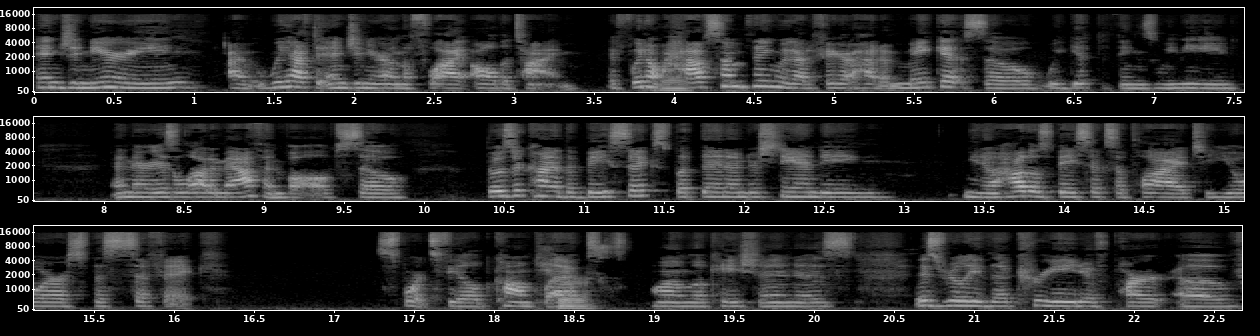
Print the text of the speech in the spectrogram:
Engineering, I, we have to engineer on the fly all the time. If we don't right. have something, we got to figure out how to make it so we get the things we need. And there is a lot of math involved. So those are kind of the basics, but then understanding, you know, how those basics apply to your specific sports field complex sure. on location is is really the creative part of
